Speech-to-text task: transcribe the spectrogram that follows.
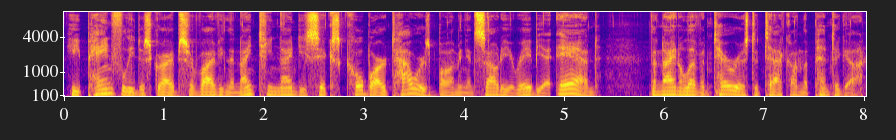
He painfully describes surviving the 1996 Khobar Towers bombing in Saudi Arabia and the 9 11 terrorist attack on the Pentagon.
